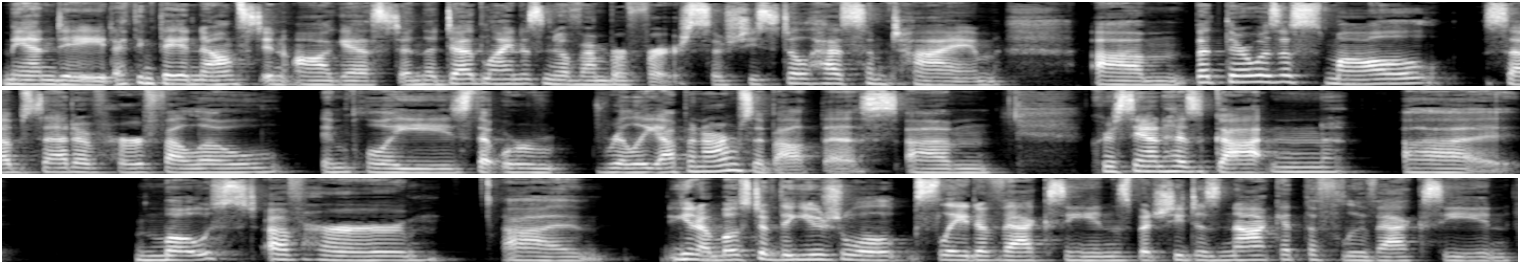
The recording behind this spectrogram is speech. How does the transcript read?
mandate. I think they announced in August, and the deadline is November 1st. So she still has some time. Um, but there was a small subset of her fellow employees that were really up in arms about this. Um, KrisAnne has gotten uh, most of her uh, you know, most of the usual slate of vaccines, but she does not get the flu vaccine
